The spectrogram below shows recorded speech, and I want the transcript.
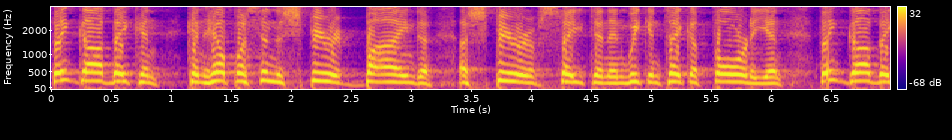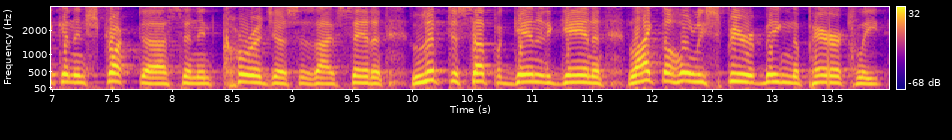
Thank God they can, can help us in the spirit bind a, a, spirit of Satan and we can take authority. And thank God they can instruct us and encourage us, as I've said, and lift us up again and again. And like the Holy Spirit being the paraclete,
